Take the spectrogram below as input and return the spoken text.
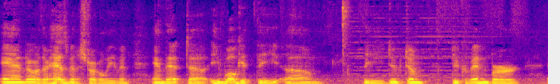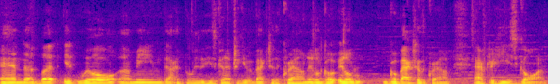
and or there has been a struggle even, and that uh, he will get the um, the dukedom, Duke of Edinburgh, and uh, but it will uh, mean that I believe that he's going to have to give it back to the crown. It'll go it'll go back to the crown after he's gone.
